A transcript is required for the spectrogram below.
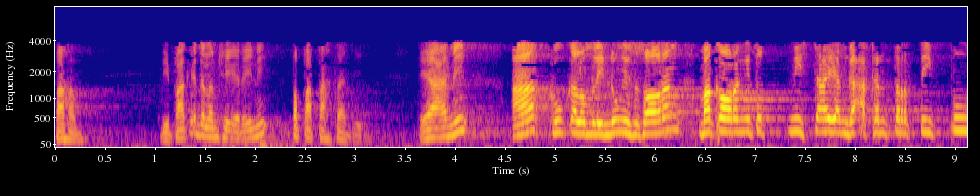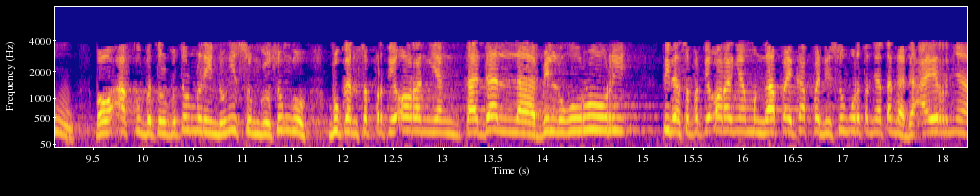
Paham? Dipakai dalam syair ini pepatah tadi. Ya ini aku kalau melindungi seseorang maka orang itu niscaya nggak akan tertipu bahwa aku betul-betul melindungi sungguh-sungguh bukan seperti orang yang tadalla bil ghururi tidak seperti orang yang menggapai-gapai di sumur ternyata nggak ada airnya.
